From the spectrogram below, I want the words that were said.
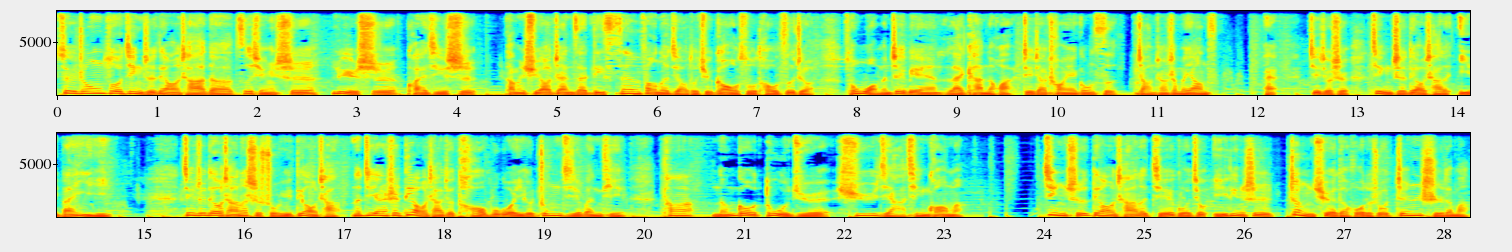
最终做尽职调查的咨询师、律师、会计师，他们需要站在第三方的角度去告诉投资者，从我们这边来看的话，这家创业公司长成什么样子。哎，这就是尽职调查的一般意义。尽职调查呢是属于调查，那既然是调查，就逃不过一个终极问题：它能够杜绝虚假情况吗？尽职调查的结果就一定是正确的，或者说真实的吗？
